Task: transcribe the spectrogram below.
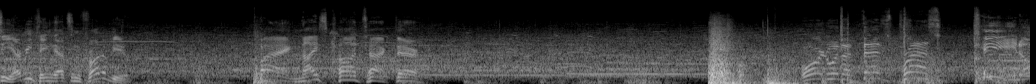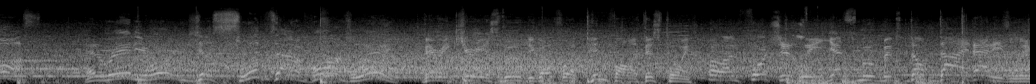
See everything that's in front of you. Bang, nice contact there. Orton with a Thesz press. Teed off. And Randy Orton just slips out of harm's way. Very curious move to go for a pinfall at this point. Well, unfortunately, yes movements don't die that easily.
